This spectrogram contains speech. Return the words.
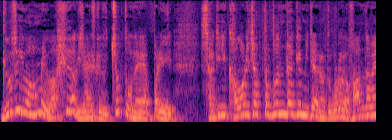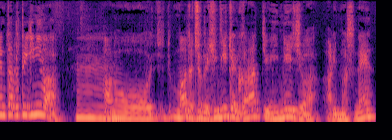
業績もあんまり悪いわけじゃないですけど、ちょっとね、やっぱり先に買われちゃった分だけみたいなところがファンダメンタル的には、あの、まだちょっと響いてるかなっていうイメージはありますね。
